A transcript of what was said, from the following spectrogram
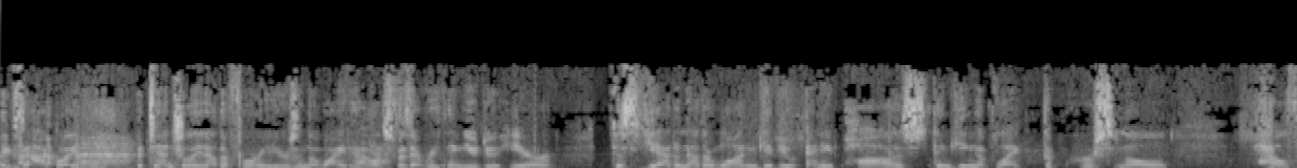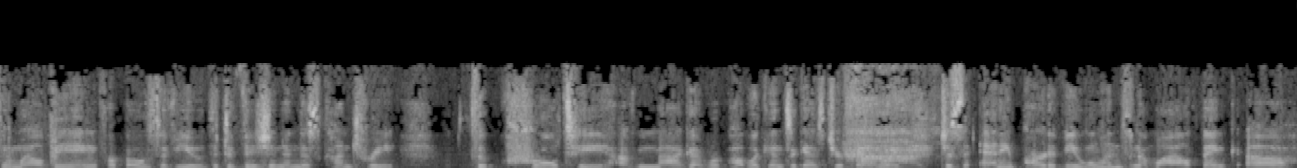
exactly. Potentially another four years in the White House yes. with everything you do here. Does yet another one give you any pause thinking of like the personal health and well-being for both of you, the division in this country, the cruelty of MAGA Republicans against your family. Does any part of you once in a while think, oh,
